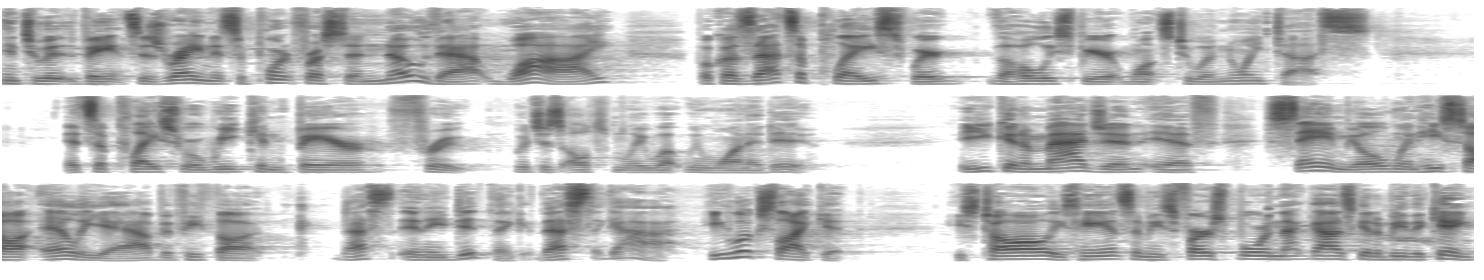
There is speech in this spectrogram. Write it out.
and to advance his reign. It's important for us to know that. Why? Because that's a place where the Holy Spirit wants to anoint us. It's a place where we can bear fruit, which is ultimately what we want to do. You can imagine if Samuel, when he saw Eliab, if he thought, that's, and he did think it, that's the guy. He looks like it. He's tall, he's handsome, he's firstborn, that guy's going to be the king.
